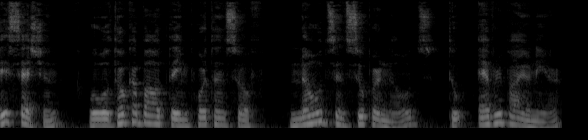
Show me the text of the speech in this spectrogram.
this session, we will talk about the importance of nodes and supernodes to every pioneer,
